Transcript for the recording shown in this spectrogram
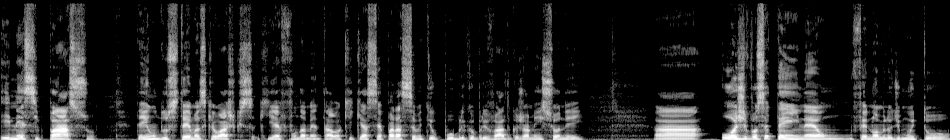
E nesse passo tem um dos temas que eu acho que, que é fundamental aqui, que é a separação entre o público e o privado que eu já mencionei. Ah, hoje você tem né, um fenômeno de muito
